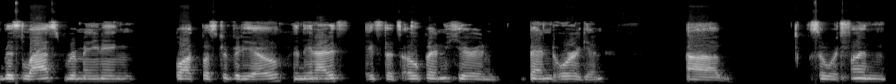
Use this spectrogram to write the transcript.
this last remaining blockbuster video in the United States that's open here in Bend, Oregon. Uh, so we're telling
